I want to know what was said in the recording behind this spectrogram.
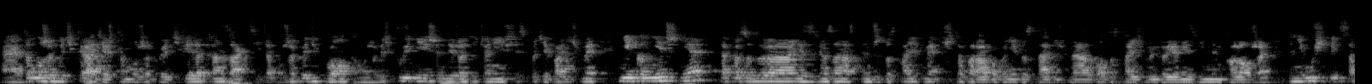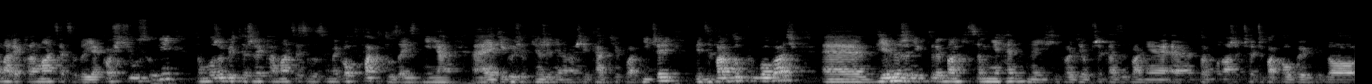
E, to może być kradzież, to może być wiele transakcji, to może być błąd, to może być późniejsze nierozliczenie niż się spodziewaliśmy. Niekoniecznie ta procedura jest związana z tym, że dostaliśmy jakiś towar albo go nie dostaliśmy, albo dostaliśmy go i on jest w innym kolorze. To nie musi być sama reklamacja co do jakości usługi, to może być też reklamacja co do samego faktu zaistnienia e, jakiegoś obciążenia na naszej karcie płatniczej, więc warto próbować. E, wiemy, że niektóre banki są niechętne, jeśli chodzi o przekazywanie formularzy chargebackowych do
